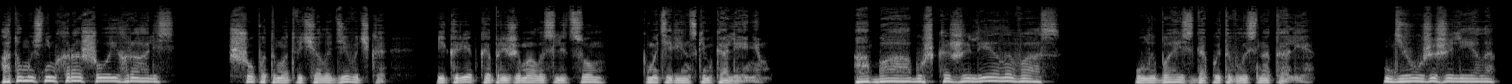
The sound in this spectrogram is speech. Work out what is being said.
а то мы с ним хорошо игрались, — шепотом отвечала девочка и крепко прижималась лицом к материнским коленям. — А бабушка жалела вас? — улыбаясь, допытывалась Наталья. Дюжа жалела.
